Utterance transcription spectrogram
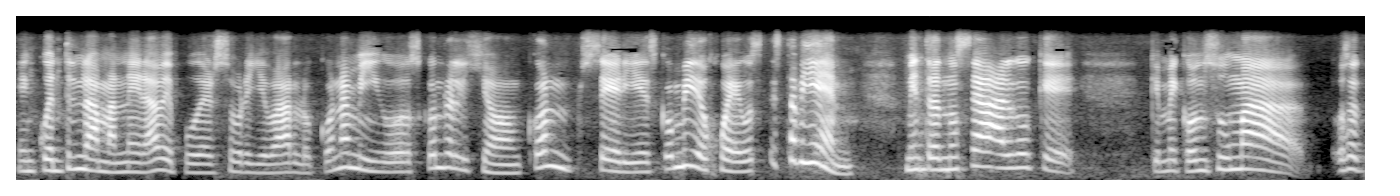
encuentren la manera de poder sobrellevarlo con amigos, con religión, con series, con videojuegos. Está bien, mientras no sea algo que, que me consuma, o sea,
